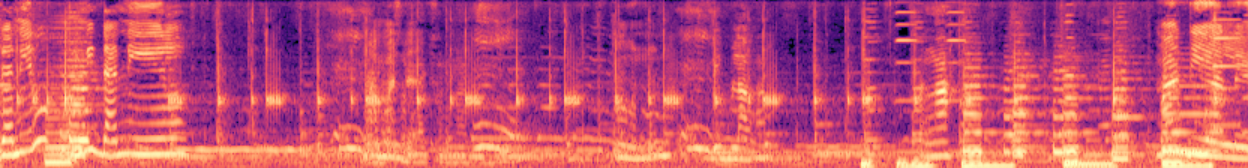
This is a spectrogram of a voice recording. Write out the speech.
Danil, ini Danil. Nama da Senang-senang. Oh, no. di belakang. Tengah. Mandi ya, Le.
